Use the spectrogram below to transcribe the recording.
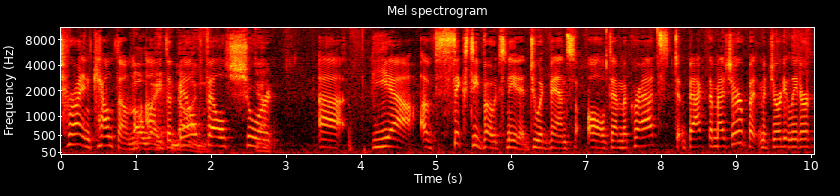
try and count them. Oh, wait, the bill fell short. Uh, yeah, of 60 votes needed to advance all Democrats to back the measure, but Majority Leader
